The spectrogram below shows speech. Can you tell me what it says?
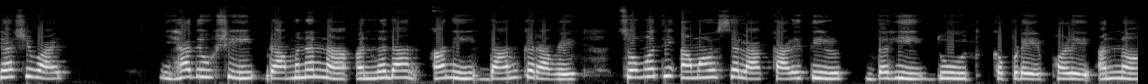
याशिवाय ह्या दिवशी ब्राह्मणांना अन्नदान आणि दान करावे. सोमती अमावस्याला काळे तीळ दही दूध कपडे फळे अन्न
